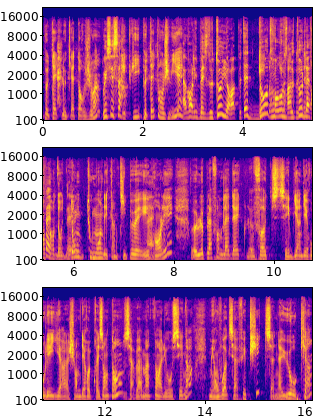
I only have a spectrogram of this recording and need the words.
peut-être le 14 juin. Oui, c'est ça. Et puis peut-être en juillet. Avant les baisses de taux, il y aura peut-être d'autres hausses de taux de la Fed. Eh donc, tout le monde est un petit peu ébranlé. Euh, le plafond de la dette, le vote s'est bien déroulé hier à la Chambre des représentants. Ça va maintenant aller au Sénat. Mais on voit que ça a fait pchit. Ça n'a eu aucun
